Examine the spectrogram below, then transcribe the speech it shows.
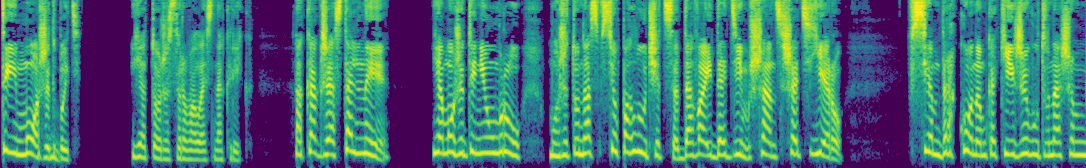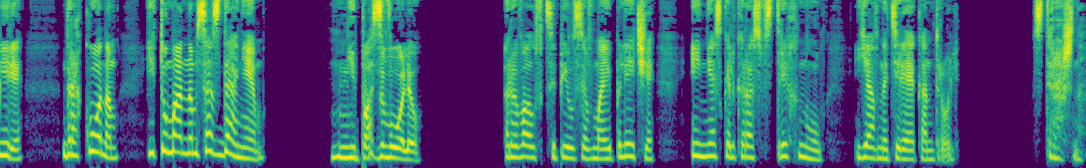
«Ты, может быть!» Я тоже сорвалась на крик. «А как же остальные? Я, может, и не умру. Может, у нас все получится. Давай дадим шанс Шатьеру. Всем драконам, какие живут в нашем мире. Драконам и туманным созданиям». «Не позволю!» Рывал вцепился в мои плечи и несколько раз встряхнул, явно теряя контроль. Страшно.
